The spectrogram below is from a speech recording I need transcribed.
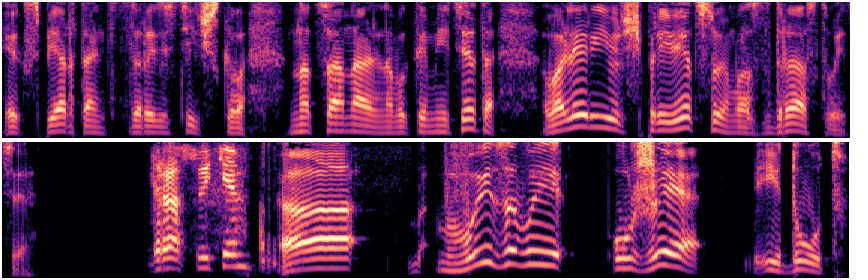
эксперт антитеррористического национального комитета. Валерий Юрьевич, приветствуем вас, здравствуйте. Здравствуйте. А, вызовы уже идут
